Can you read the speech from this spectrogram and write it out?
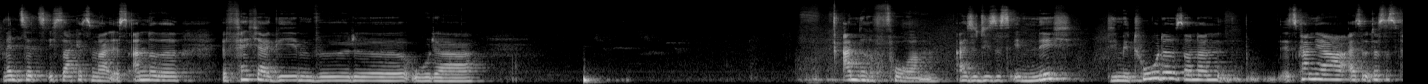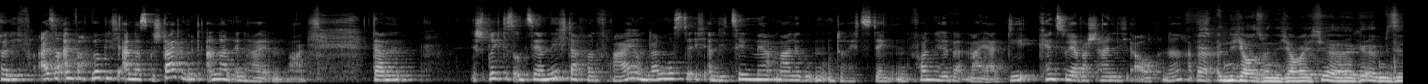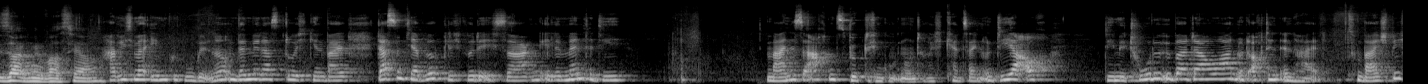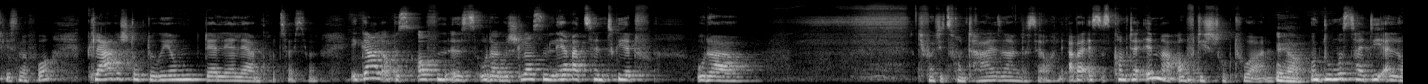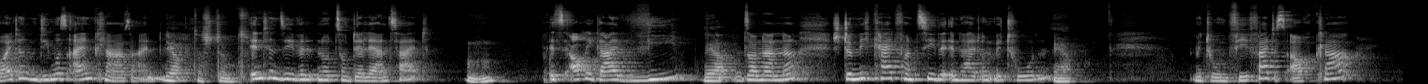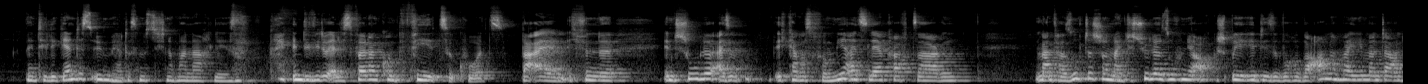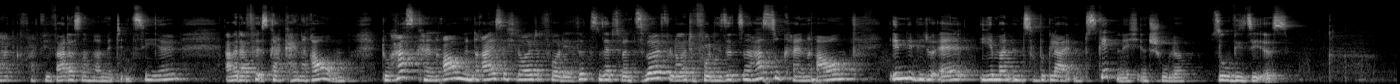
wenn es jetzt, ich sag jetzt mal, es andere Fächer geben würde oder andere Formen. Also dieses eben nicht die Methode, sondern es kann ja, also das ist völlig, also einfach wirklich anders gestaltet mit anderen Inhalten mal dann spricht es uns ja nicht davon frei. Und dann musste ich an die zehn Merkmale guten Unterrichts denken von Hilbert Meyer. Die kennst du ja wahrscheinlich auch, ne? Ja, nicht auswendig, aber ich, äh, sie sagen mir was, ja. Habe ich mal eben gegoogelt. Ne? Und wenn wir das durchgehen, weil das sind ja wirklich, würde ich sagen, Elemente, die meines Erachtens wirklich einen guten Unterricht kennzeichnen und die ja auch die Methode überdauern und auch den Inhalt. Zum Beispiel, ich lese mal vor, klare Strukturierung der Lehr-Lernprozesse. Egal, ob es offen ist oder geschlossen, lehrerzentriert oder ich wollte jetzt frontal sagen, das ist ja auch nicht, aber es, es kommt ja immer auf die Struktur an. Ja. Und du musst halt die erläutern und die muss allen klar sein. Ja, das stimmt. Intensive Nutzung der Lernzeit. Ist auch egal wie, Ja. sondern ne, Stimmigkeit von Ziele, Inhalt und Methoden. Ja. Methodenvielfalt ist auch klar. Intelligentes Üben, ja, das müsste ich nochmal nachlesen. Individuelles Fördern kommt viel zu kurz. Bei allen. Ich finde, in Schule, also ich kann das von mir als Lehrkraft sagen, man versucht es schon, manche Schüler suchen ja auch Gespräche. Diese Woche war auch nochmal jemand da und hat gefragt, wie war das nochmal mit den Zielen? Aber dafür ist gar kein Raum. Du hast keinen Raum, wenn 30 Leute vor dir sitzen, selbst wenn 12 Leute vor dir sitzen, hast du keinen Raum, individuell jemanden zu begleiten. Das geht nicht in Schule, so wie sie ist.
